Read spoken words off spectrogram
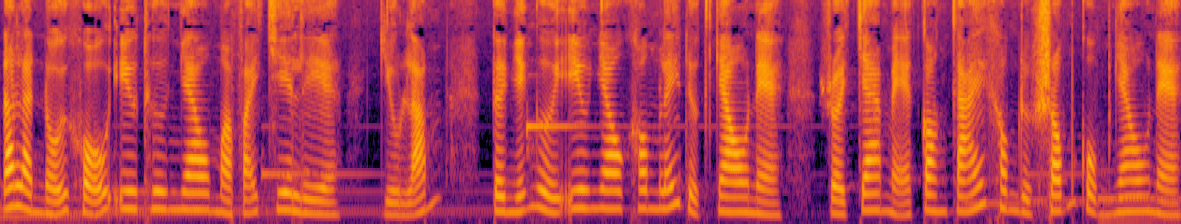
đó là nỗi khổ yêu thương nhau mà phải chia lìa, nhiều lắm. Từ những người yêu nhau không lấy được nhau nè, rồi cha mẹ con cái không được sống cùng nhau nè,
